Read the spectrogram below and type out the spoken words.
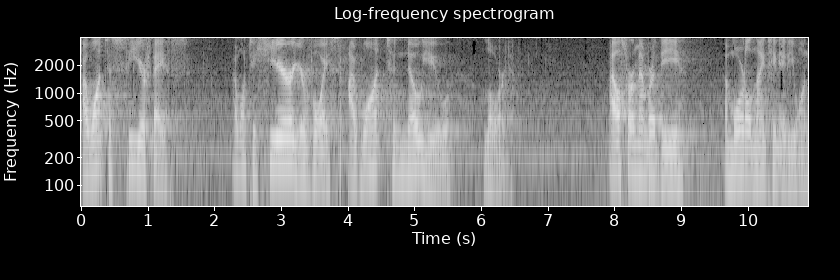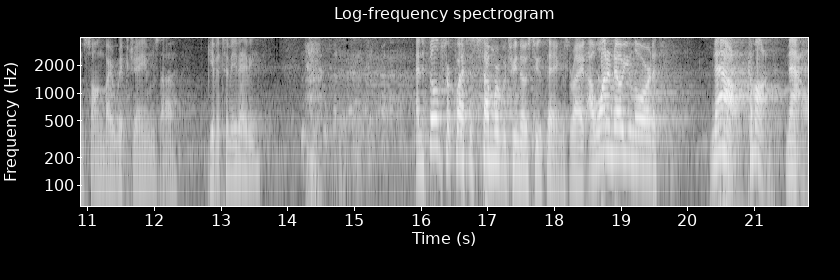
I want to see your face. I want to hear your voice. I want to know you, Lord. I also remember the immortal 1981 song by Rick James, uh, Give It to Me, Baby. and Philip's request is somewhere between those two things, right? I want to know you, Lord. Now, come on, now.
